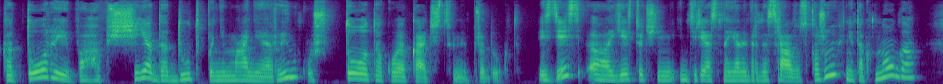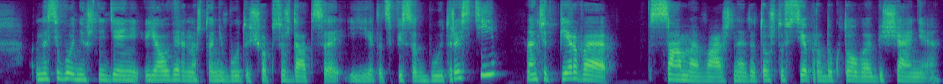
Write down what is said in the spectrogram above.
которые вообще дадут понимание рынку, что такое качественный продукт. И здесь э, есть очень интересно, я, наверное, сразу скажу, их не так много. На сегодняшний день я уверена, что они будут еще обсуждаться, и этот список будет расти. Значит, первое, самое важное, это то, что все продуктовые обещания,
